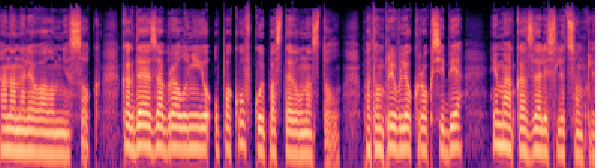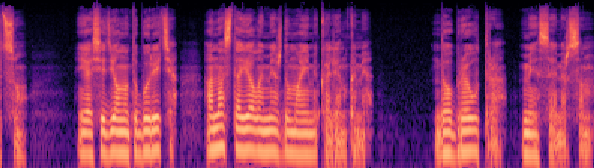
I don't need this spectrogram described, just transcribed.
Она наливала мне сок, когда я забрал у нее упаковку и поставил на стол. Потом привлек Рок к себе, и мы оказались лицом к лицу. Я сидел на табурете, она стояла между моими коленками. «Доброе утро, мисс Эмерсон».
